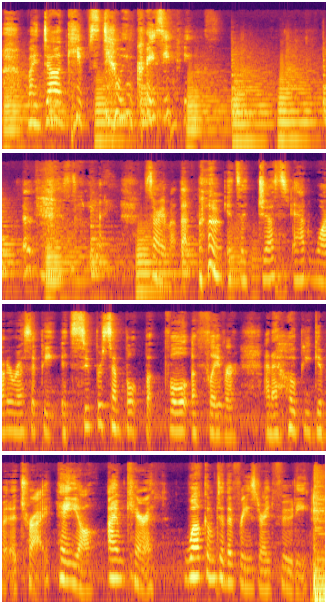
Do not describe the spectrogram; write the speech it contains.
My dog keeps doing crazy things. Okay, sorry. About that. it's a just add water recipe. It's super simple but full of flavor, and I hope you give it a try. Hey y'all, I'm Cherith. Welcome to the Freeze Dried Foodie.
